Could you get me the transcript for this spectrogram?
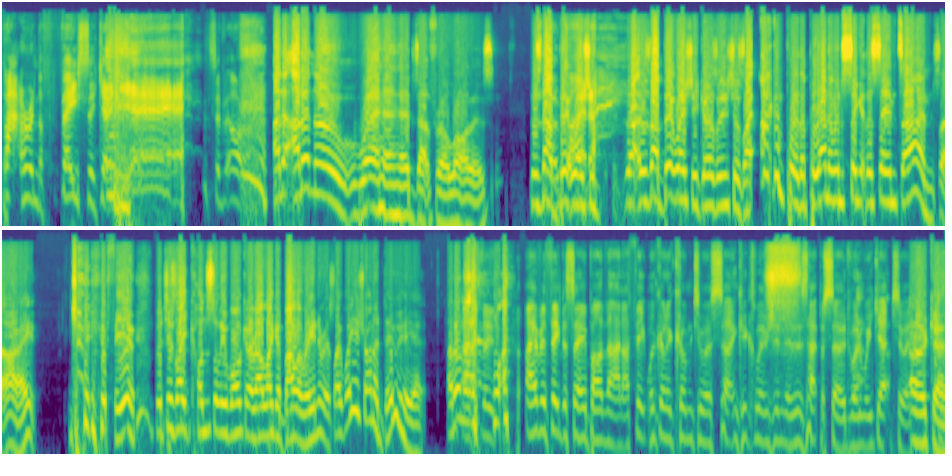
bat her in the face again. Yeah, it's a bit all right. I don't, I don't know where her head's at for a lot of this. There's that No, bit where she, there's that bit where she goes in and she's like, I can play the piano and sing at the same time. It's like, all right, good for you. But she's like constantly walking around like a ballerina. It's like, what are you trying to do here? I don't I know. think- I have a thing to say about that. and I think we're going to come to a certain conclusion in this episode when we get to it. Okay.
